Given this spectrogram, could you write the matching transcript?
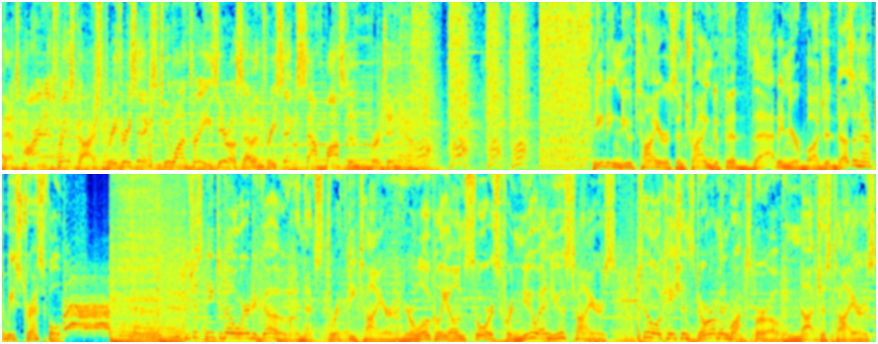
That's RNS Race Cars, 336 213 0736, South Boston, Virginia. Needing new tires and trying to fit that in your budget doesn't have to be stressful. You just need to know where to go, and that's Thrifty Tire, your locally owned source for new and used tires. Two locations, Durham and Roxboro, and not just tires.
